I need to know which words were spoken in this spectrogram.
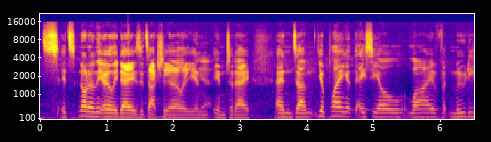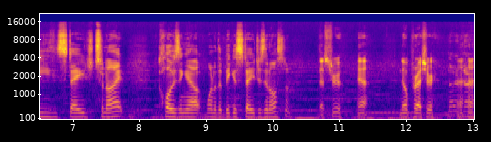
It's, it's not only early days, it's actually early in, Yeah. in today. And um, you're playing at the ACL Live at Moody stage tonight, closing out one of the biggest stages in Austin. That's true. Yeah. No pressure. No, no,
